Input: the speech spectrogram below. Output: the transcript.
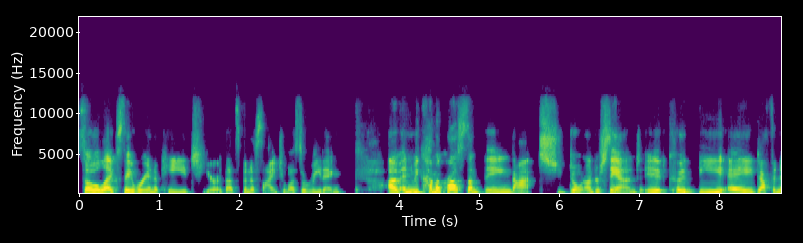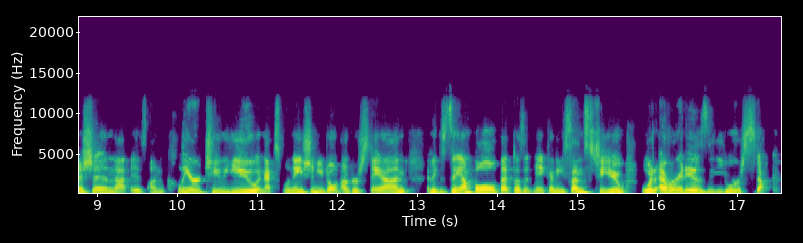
So like say we're in a page here that's been assigned to us, a reading. Um, and we come across something that you don't understand. It could be a definition that is unclear to you, an explanation you don't understand, an example that doesn't make any sense to you. Whatever it is, you're stuck.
